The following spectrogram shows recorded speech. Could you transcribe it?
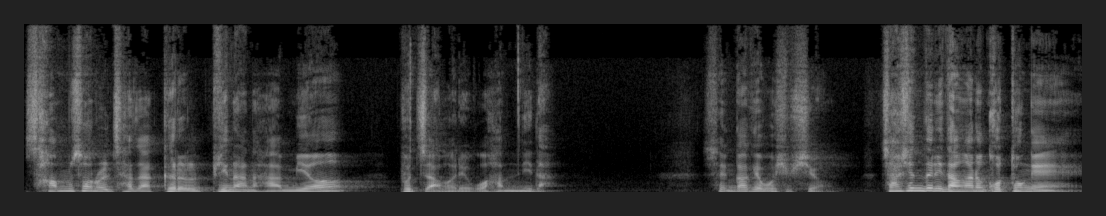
삼손을 찾아 그를 비난하며 붙잡으려고 합니다. 생각해 보십시오. 자신들이 당하는 고통의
